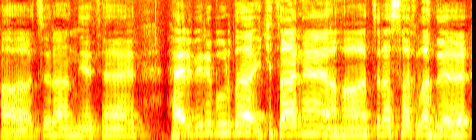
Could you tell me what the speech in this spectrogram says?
Hatıran yeter her biri burada iki tane hatıra sakladı.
